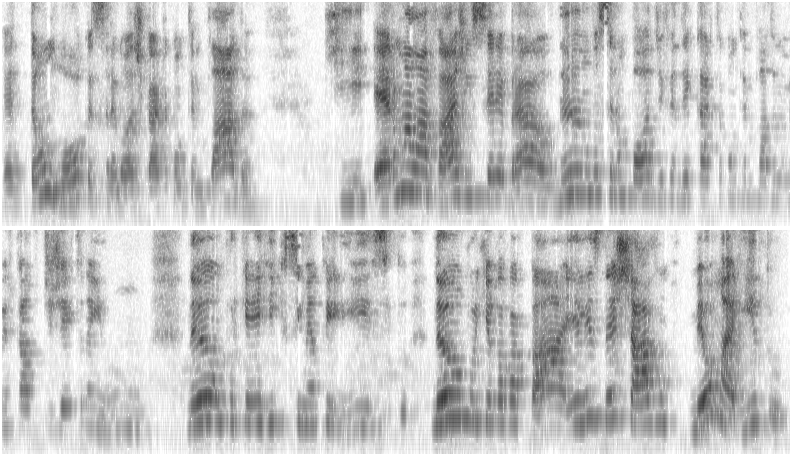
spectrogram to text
é tão louco esse negócio de carta contemplada que era uma lavagem cerebral. Não, você não pode vender carta contemplada no mercado de jeito nenhum. Não, porque é enriquecimento ilícito. Não, porque papapá. Eles deixavam meu marido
